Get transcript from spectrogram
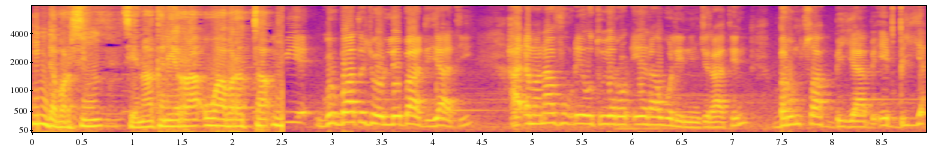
hin dabarsin seenaa kana irraa waa barattaa Gurbaata ijoollee baadiyyaati. Haadha manaa fuudhee utuu yeroo dheeraa waliin hin jiraatin barumsaaf biyyaa ba'ee biyya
